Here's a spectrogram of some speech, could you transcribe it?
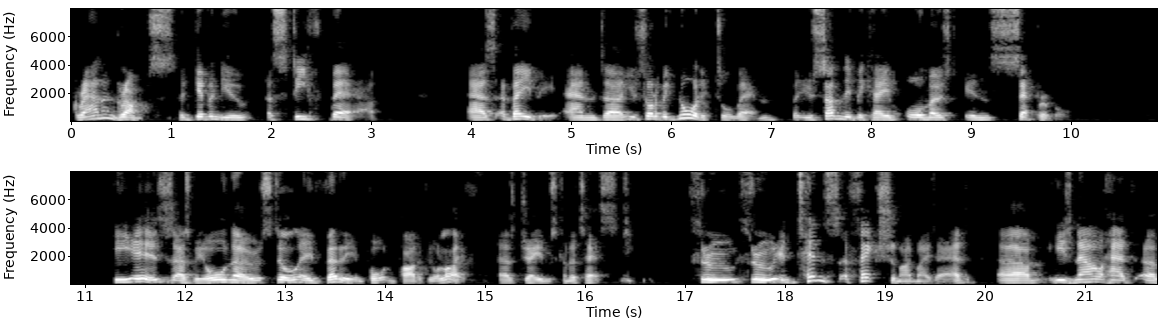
Gran and Grumps had given you a Steiff bear as a baby, and uh, you sort of ignored it till then, but you suddenly became almost inseparable. He is, as we all know, still a very important part of your life, as James can attest. Through, through intense affection, I might add, um, he's now had uh,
